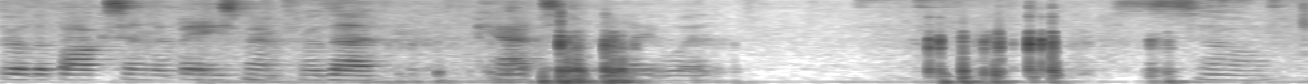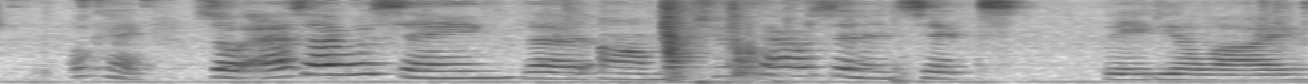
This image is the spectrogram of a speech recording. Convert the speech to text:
throw the box in the basement for the cats to play with. So, okay, so as I was saying, the, um, two thousand and six Baby Alive,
